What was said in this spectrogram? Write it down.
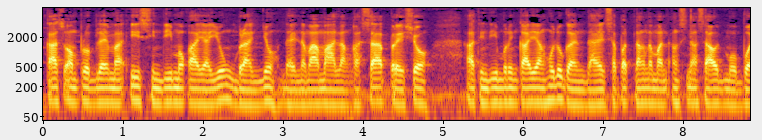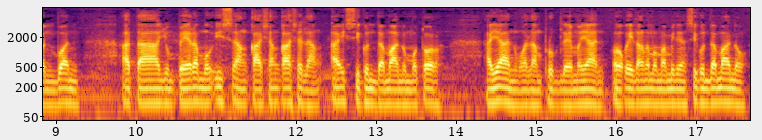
Kaso ang problema is hindi mo kaya yung brand nyo dahil namamahalang ka sa presyo at hindi mo rin kaya ang hulugan dahil sapat lang naman ang sinasahod mo buwan-buwan at uh, yung pera mo is ang kasyang-kasya lang ay segunda mano motor. Ayan, walang problema yan. Okay lang naman mamili ng segunda mano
